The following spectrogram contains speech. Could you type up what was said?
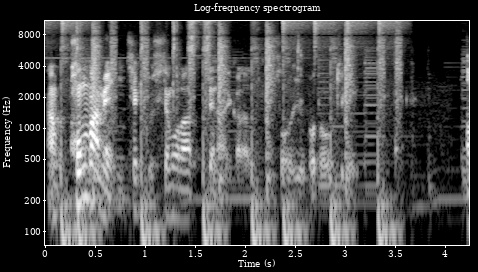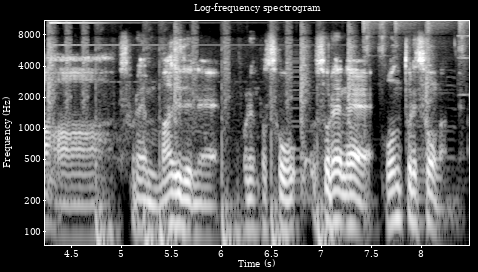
なんかこまめにチェックしてもらってないからそういうこと起きる。ああそれマジでね俺もそうそれね本当にそうなんだよ、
